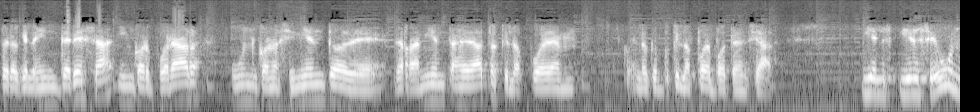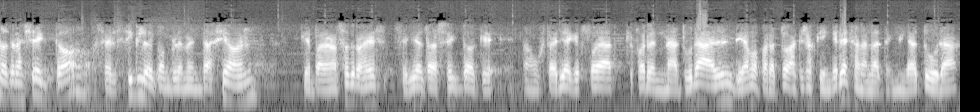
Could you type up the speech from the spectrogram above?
pero que les interesa incorporar un conocimiento de, herramientas de datos que los pueden lo que, que los pueden potenciar. Y el, y el segundo trayecto, o sea, el ciclo de complementación, que para nosotros es sería el trayecto que nos gustaría que fuera que fuera natural, digamos, para todos aquellos que ingresan a la tecnicatura,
